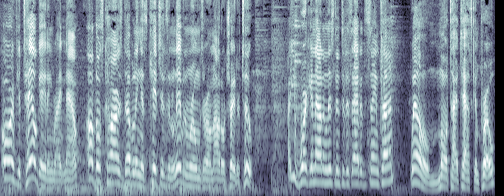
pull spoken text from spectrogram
Or if you're tailgating right now, all those cars doubling as kitchens and living rooms are on AutoTrader too. Are you working out and listening to this ad at the same time? Well, multitasking pro,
